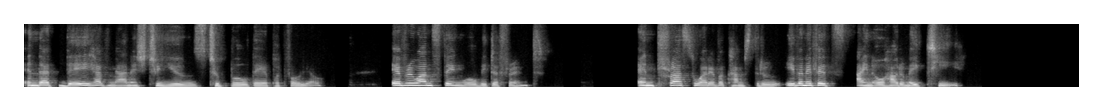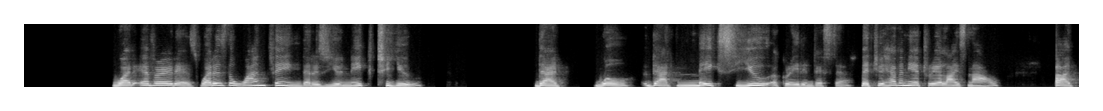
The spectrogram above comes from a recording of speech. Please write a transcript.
And that they have managed to use to build their portfolio. Everyone's thing will be different. And trust whatever comes through, even if it's, I know how to make tea. Whatever it is, what is the one thing that is unique to you that will that makes you a great investor that you haven't yet realized now but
